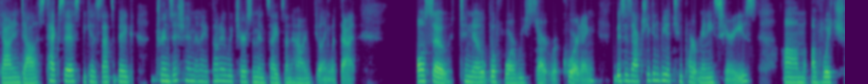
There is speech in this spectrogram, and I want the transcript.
down in Dallas, Texas, because that's a big transition. And I thought I would share some insights on how I'm feeling with that. Also, to note before we start recording, this is actually going to be a two part mini series um, of which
